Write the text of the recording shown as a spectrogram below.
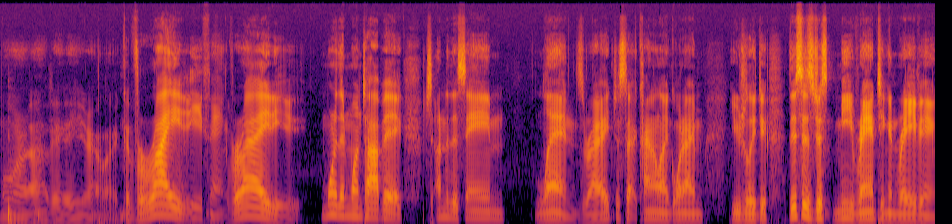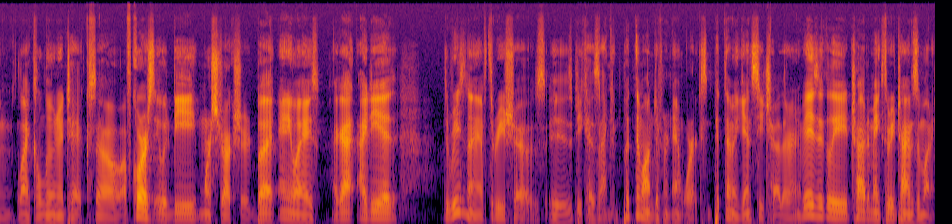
more of a you know like a variety thing? Variety, more than one topic, just under the same lens, right? Just that kind of like what I'm usually do. This is just me ranting and raving like a lunatic. So, of course, it would be more structured. But, anyways, I got ideas. The reason I have three shows is because I can put them on different networks and pit them against each other and basically try to make three times the money.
